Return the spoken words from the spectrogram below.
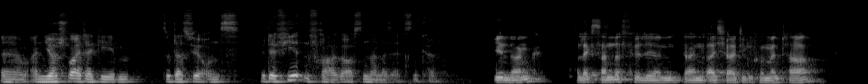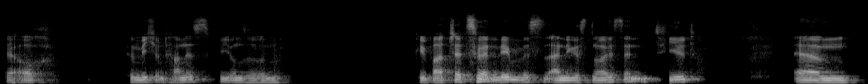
äh, an Josh weitergeben, sodass wir uns mit der vierten Frage auseinandersetzen können. Vielen Dank. Alexander, für den, deinen reichhaltigen Kommentar, der auch für mich und Hannes, wie unseren Privatchat zu entnehmen ist, einiges Neues enthielt. Ähm,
